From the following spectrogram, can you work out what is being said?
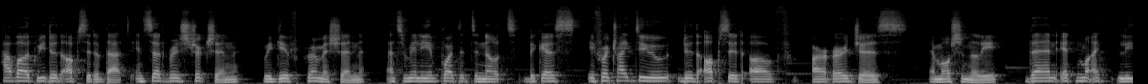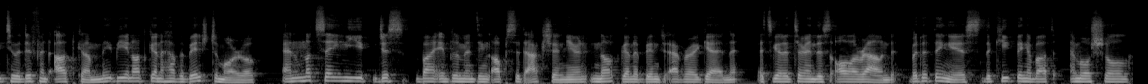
How about we do the opposite of that? Instead of restriction, we give permission. That's really important to note because if we're trying to do the opposite of our urges emotionally, then it might lead to a different outcome. Maybe you're not going to have a binge tomorrow. And I'm not saying you just by implementing opposite action, you're not gonna binge ever again. It's gonna turn this all around. But the thing is, the key thing about emotional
